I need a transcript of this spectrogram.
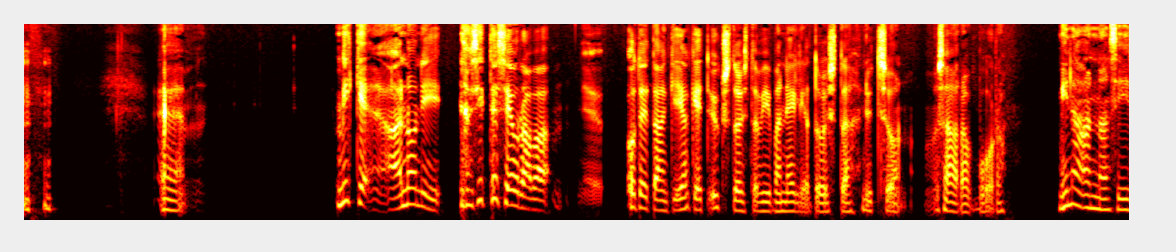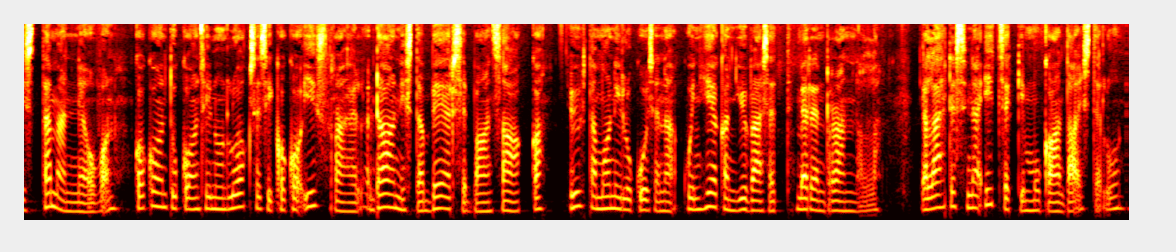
Mikä, no niin, sitten seuraava otetaankin jaket 11-14. Nyt se on Saaran vuoro. Minä annan siis tämän neuvon. Kokoontukoon sinun luoksesi koko Israel Daanista Beersebaan saakka, yhtä monilukuisena kuin hiekan jyväset meren rannalla – ja lähde sinä itsekin mukaan taisteluun.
